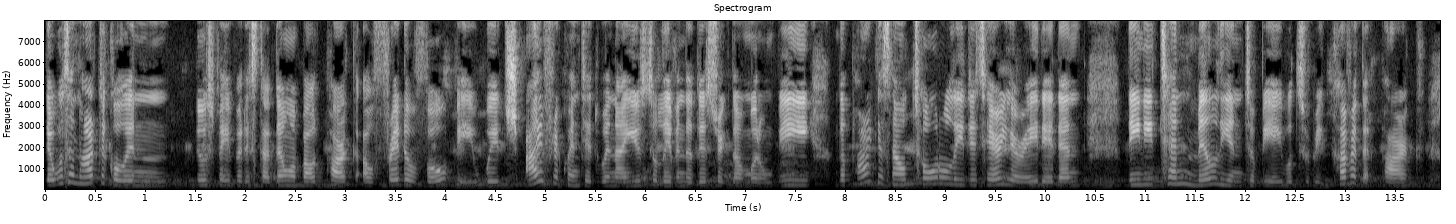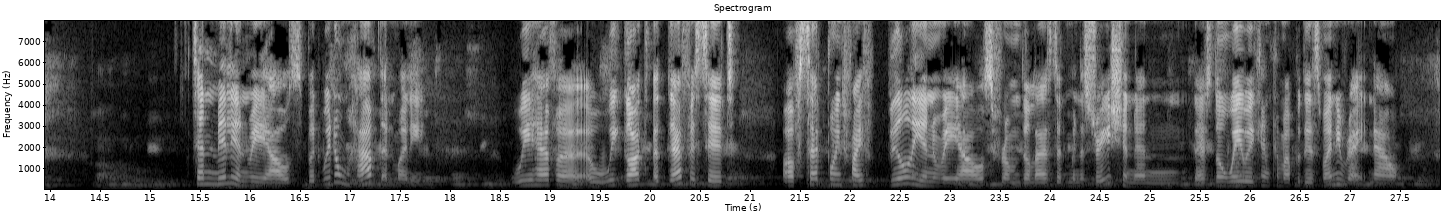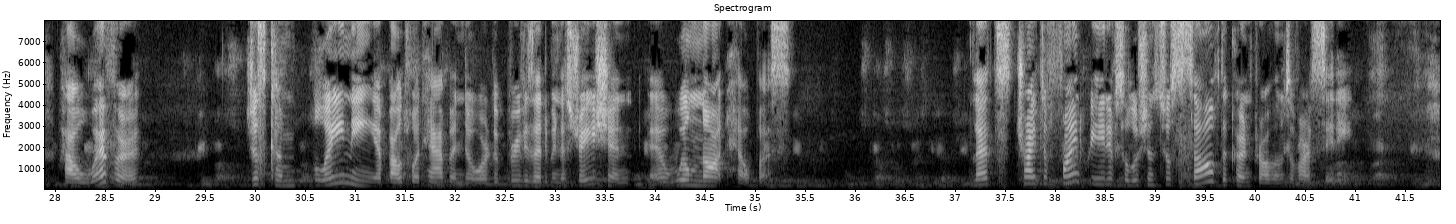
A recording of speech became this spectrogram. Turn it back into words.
There was an article in newspaper Estadão about Park Alfredo Volpi, which I frequented when I used to live in the district of Morumbi. The park is now totally deteriorated and they need 10 million to be able to recover that park. 10 million reals, but we don't have that money. We have a, we got a deficit of 7.5 billion reals from the last administration, and there's no way we can come up with this money right now. However, just complaining about what happened or the previous administration uh, will not help us. Let's try to find creative solutions to solve the current problems of our city.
